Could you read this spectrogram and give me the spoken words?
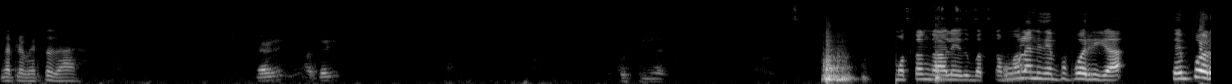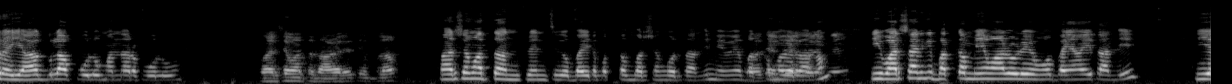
గట్ల పెడుతుందా? కూర్చున్నది మొత్తం కాలేదు బతుకమ్మ. పూలన్నీ తెంపుకోర్రిగా తెంపర్రయ్యా గులాబ్ పూలు మందార పూలు. వర్షం వస్తుంది ఫ్రెండ్స్ ఇక బయట మొత్తం వర్షం కొడుతుంది. మేమే బతుకమ్మ పెడతాం ఈ వర్షానికి బతుకమ్మ ఏం ఆడుడేమో భయం అవుతుంది ఇక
